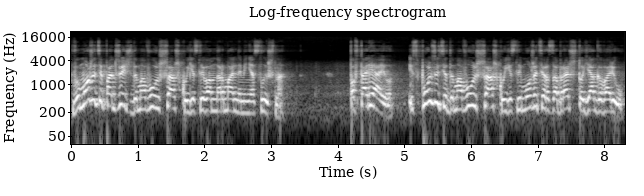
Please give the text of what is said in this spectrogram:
Вы можете поджечь дымовую шашку, если вам нормально меня слышно? Повторяю, используйте дымовую шашку, если можете разобрать, что я говорю.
